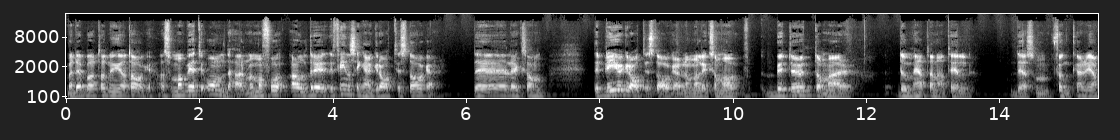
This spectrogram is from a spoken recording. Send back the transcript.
Men det är bara att ta nya tag. Alltså man vet ju om det här, men man får aldrig... Det finns inga gratisdagar. Det är liksom... Det blir ju gratisdagar när man liksom har bytt ut de här dumheterna till det som funkar igen.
